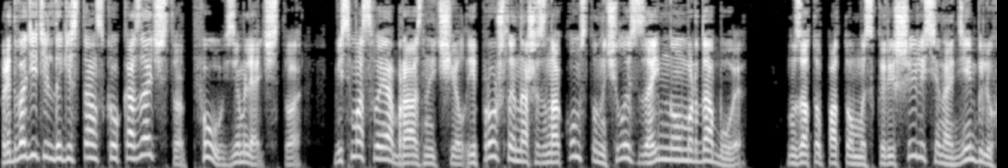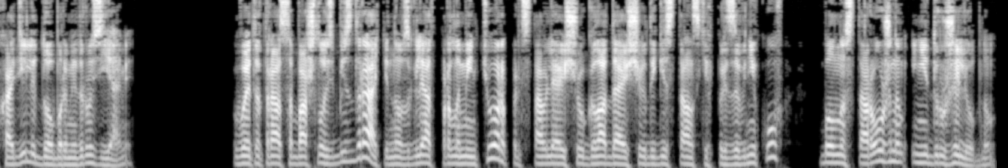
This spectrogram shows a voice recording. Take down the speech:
Предводитель дагестанского казачества, фу, землячества, весьма своеобразный чел, и прошлое наше знакомство началось с взаимного мордобоя, но зато потом мы скорешились и на дембель уходили добрыми друзьями. В этот раз обошлось без драки, но взгляд парламентера, представляющего голодающих дагестанских призывников, был настороженным и недружелюбным.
